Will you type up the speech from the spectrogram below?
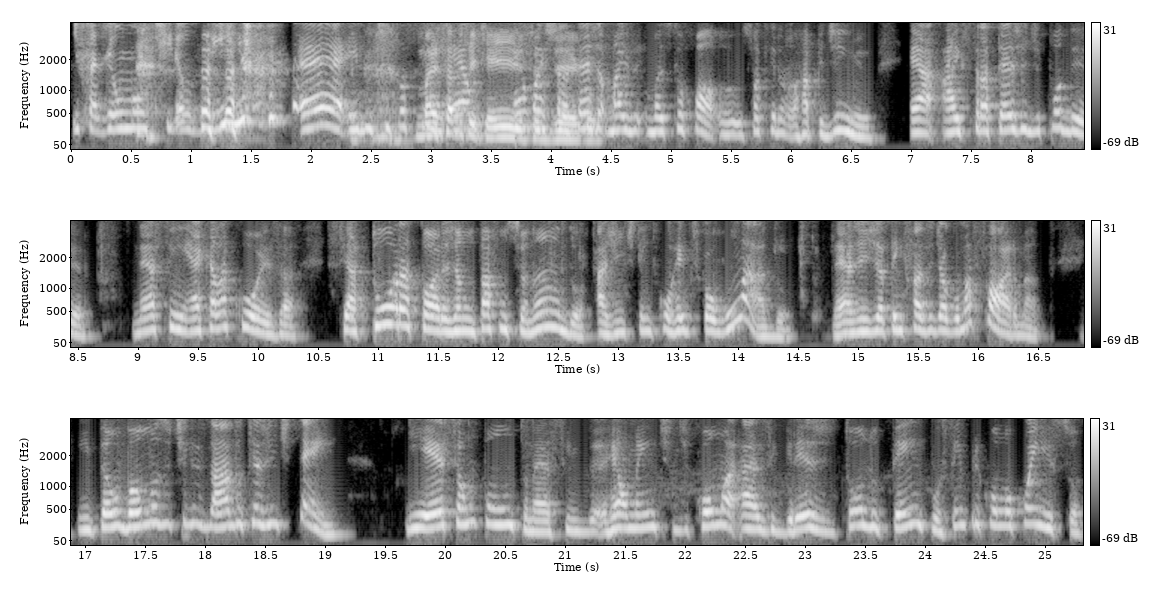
e fazer um montirãozinho. é, e do tipo assim. Mas sabe o é, que, que, é isso? É uma estratégia, mas, mas o que eu falo, só querendo rapidinho, é a, a, estratégia de poder. Né? Assim, é aquela coisa. Se a tua oratória já não está funcionando, a gente tem que correr de algum lado. Né? A gente já tem que fazer de alguma forma. Então vamos utilizar do que a gente tem. E esse é um ponto, né? Assim, realmente, de como as igrejas de todo o tempo sempre colocou isso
